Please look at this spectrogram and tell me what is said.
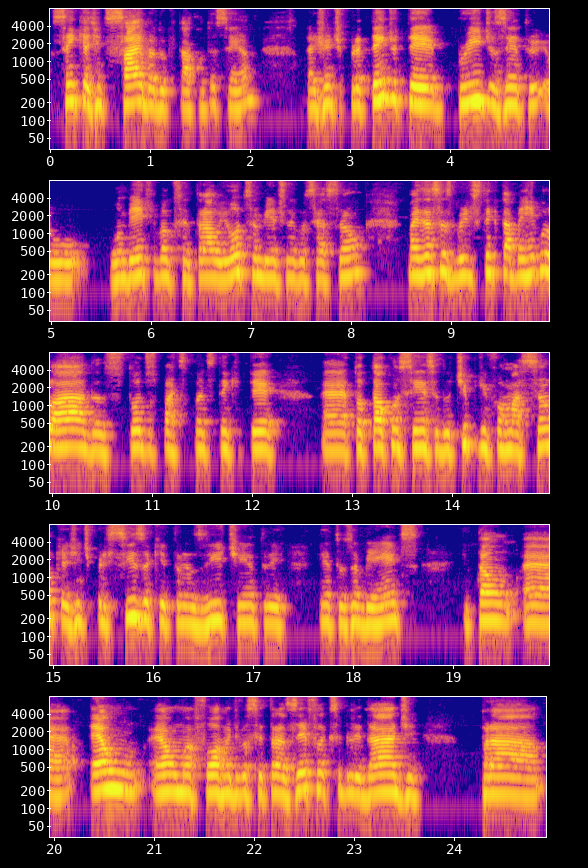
sem que a gente saiba do que está acontecendo. A gente pretende ter bridges entre o, o ambiente do Banco Central e outros ambientes de negociação, mas essas bridges têm que estar bem reguladas, todos os participantes têm que ter é, total consciência do tipo de informação que a gente precisa que transite entre, entre os ambientes. Então, é, é, um, é uma forma de você trazer flexibilidade para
